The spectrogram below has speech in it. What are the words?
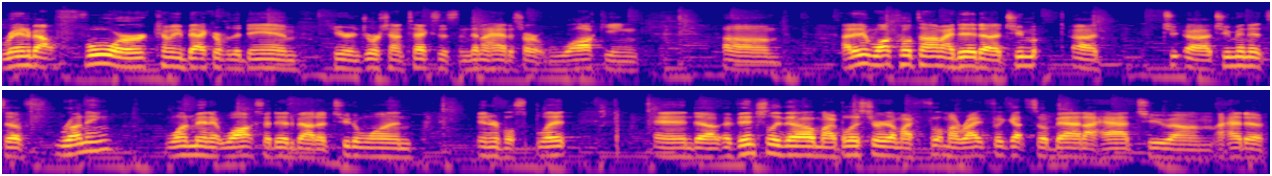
ran about four coming back over the dam here in Georgetown, Texas. And then I had to start walking. Um, I didn't walk the whole time. I did uh, two, uh, two, uh, two minutes of running, one minute walk. So I did about a two to one interval split. And uh, eventually though, my blister on my foot, my right foot got so bad I had to, um, I had to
